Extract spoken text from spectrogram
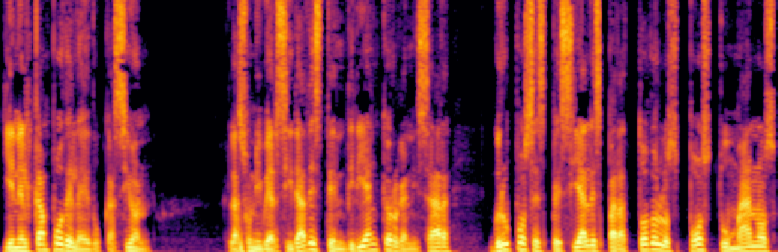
Y en el campo de la educación, las universidades tendrían que organizar grupos especiales para todos los posthumanos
